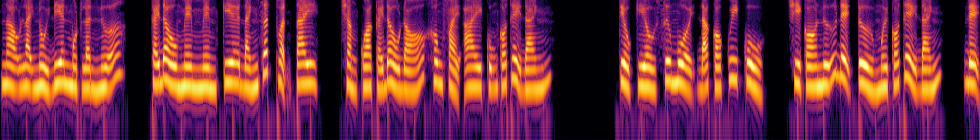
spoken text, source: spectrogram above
Ngạo lại nổi điên một lần nữa, cái đầu mềm mềm kia đánh rất thuận tay, chẳng qua cái đầu đó không phải ai cũng có thể đánh. Tiểu Kiều sư muội đã có quy củ, chỉ có nữ đệ tử mới có thể đánh. Đệ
